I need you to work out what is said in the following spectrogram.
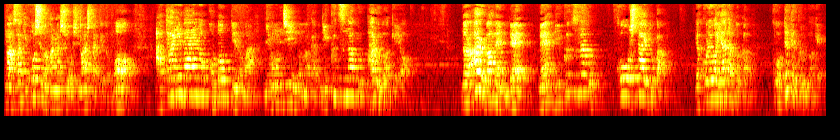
まあ、さっき保守の話をしましたけども当たり前のことっていうのが日本人の中に理屈なくあるわけよ。だからある場面でね理屈なくこうしたいとかいやこれは嫌だとかこう出てくるわけ。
